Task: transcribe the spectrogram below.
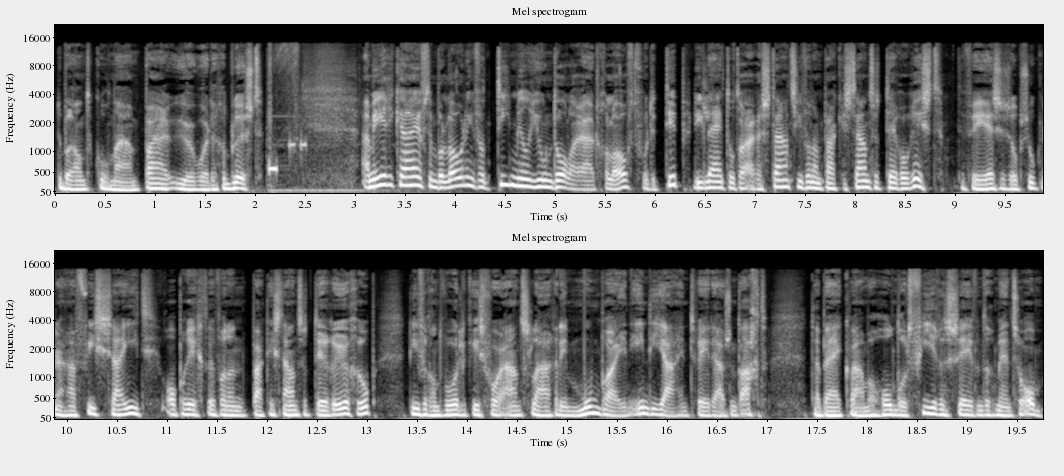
De brand kon na een paar uur worden geblust. Amerika heeft een beloning van 10 miljoen dollar uitgeloofd voor de tip die leidt tot de arrestatie van een Pakistaanse terrorist. De VS is op zoek naar Hafiz Saeed, oprichter van een Pakistaanse terreurgroep die verantwoordelijk is voor aanslagen in Mumbai in India in 2008. Daarbij kwamen 174 mensen om.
